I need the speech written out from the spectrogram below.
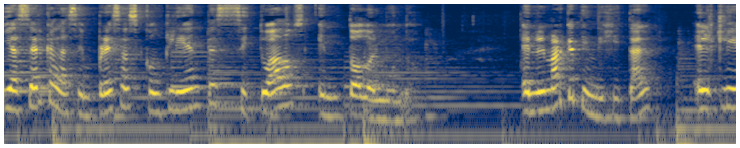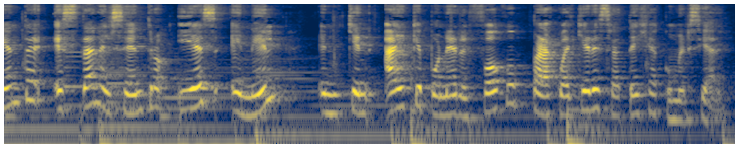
y acerca a las empresas con clientes situados en todo el mundo. En el marketing digital, el cliente está en el centro y es en él en quien hay que poner el foco para cualquier estrategia comercial.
